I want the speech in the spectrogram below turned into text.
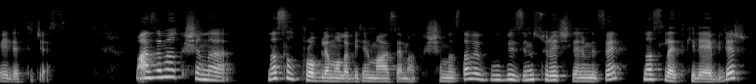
belirteceğiz. Malzeme akışını nasıl problem olabilir malzeme akışımızda ve bu bizim süreçlerimizi nasıl etkileyebilir?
